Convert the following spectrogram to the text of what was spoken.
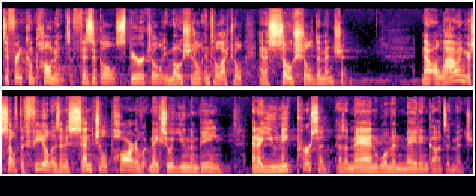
different components a physical, spiritual, emotional, intellectual, and a social dimension. Now, allowing yourself to feel is an essential part of what makes you a human being and a unique person as a man, woman made in God's image.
